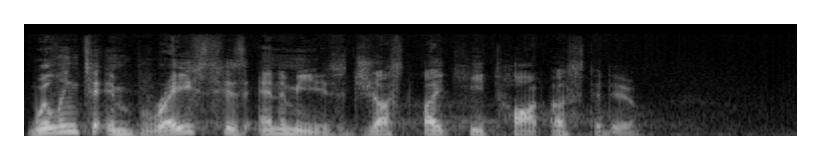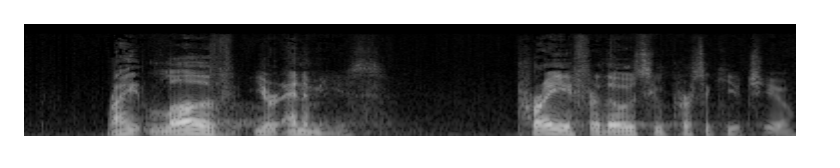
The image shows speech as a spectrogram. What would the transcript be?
Willing to embrace his enemies just like he taught us to do. Right? Love your enemies. Pray for those who persecute you.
